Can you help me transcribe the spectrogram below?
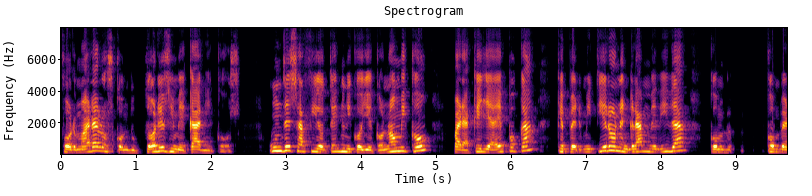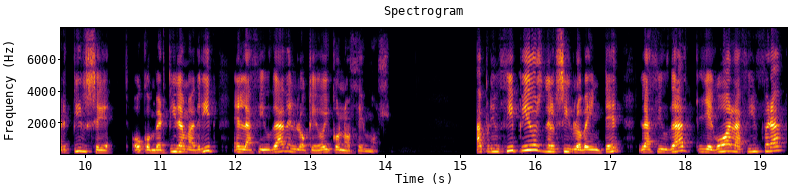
formar a los conductores y mecánicos. Un desafío técnico y económico para aquella época que permitieron en gran medida convertirse o convertir a Madrid en la ciudad en lo que hoy conocemos. A principios del siglo XX, la ciudad llegó a la cifra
